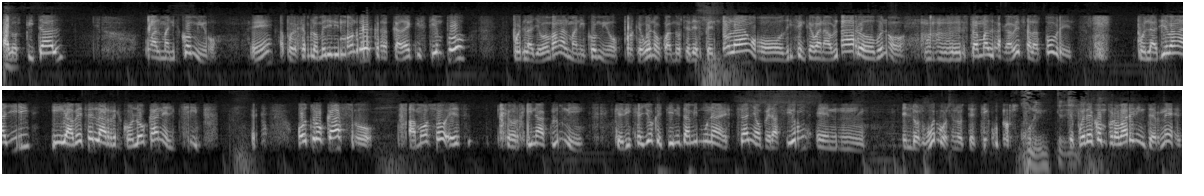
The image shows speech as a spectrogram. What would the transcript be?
al hospital o al manicomio. ¿eh? Por ejemplo, Marilyn Monroe cada, cada X tiempo pues la llevaban al manicomio, porque bueno, cuando se despentolan o dicen que van a hablar o bueno, están mal de la cabeza las pobres, pues las llevan allí y a veces las recolocan el chip. ¿eh? Otro caso famoso es Georgina Clooney, que dije yo que tiene también una extraña operación en, en los huevos, en los testículos Jolín. se puede comprobar en internet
